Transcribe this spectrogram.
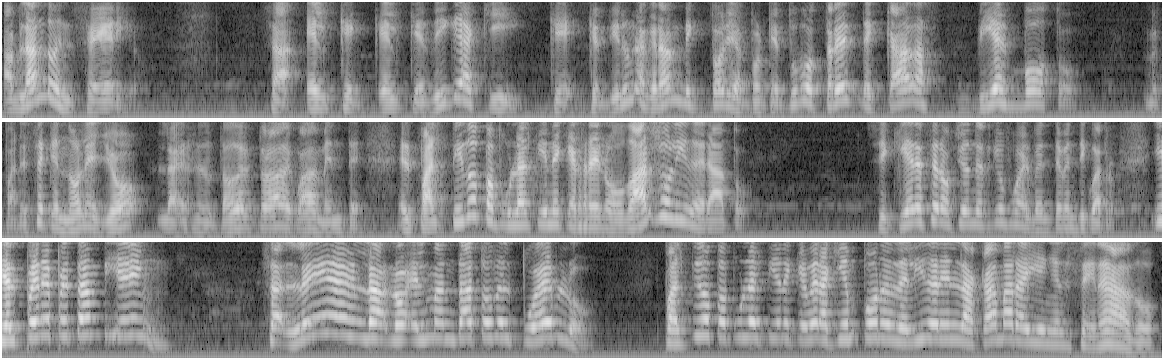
hablando en serio, o sea, el que, diga aquí que, tiene una gran victoria porque tuvo tres de cada diez votos, me parece que no leyó el resultado electoral adecuadamente. El Partido Popular tiene que renovar su liderato si quiere ser opción de triunfo en el 2024. Y el PNP también. O sea, lean el mandato del pueblo. Partido Popular tiene que ver a quién pone de líder en la Cámara y en el Senado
